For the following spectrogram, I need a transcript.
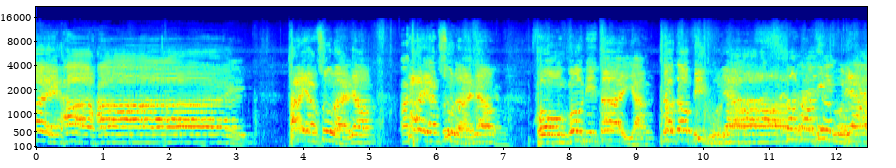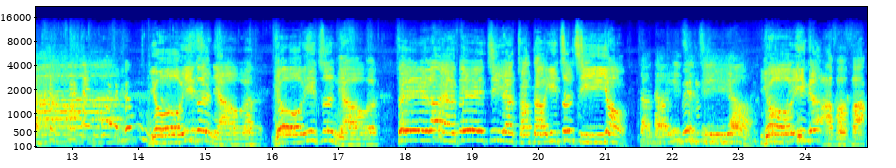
ai ha ha. 太阳出来了。太阳出来了，红红的太阳照到屁股了，照到屁股了。有一个鸟儿，有一只鸟儿，飞来飞去呀，撞到一只鸡哟，撞到一只鸡哟。有一个阿发发，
